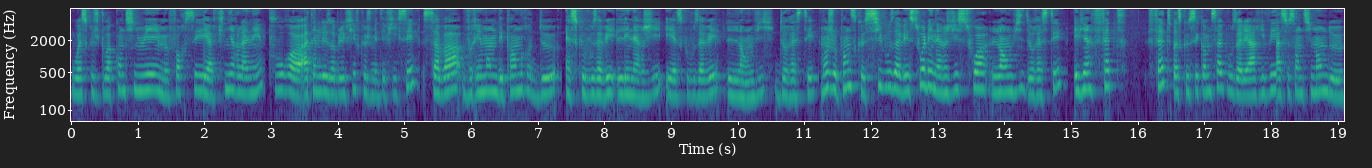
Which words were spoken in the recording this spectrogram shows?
ou est-ce que je dois continuer me forcer à finir l'année pour euh, atteindre les objectifs que je m'étais fixés, ça va vraiment dépendre de est-ce que vous avez l'énergie et est-ce que vous avez l'envie de rester. Moi, je pense que si vous avez soit l'énergie, soit l'envie de rester, eh bien faites faites parce que c'est comme ça que vous allez arriver à ce sentiment de,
